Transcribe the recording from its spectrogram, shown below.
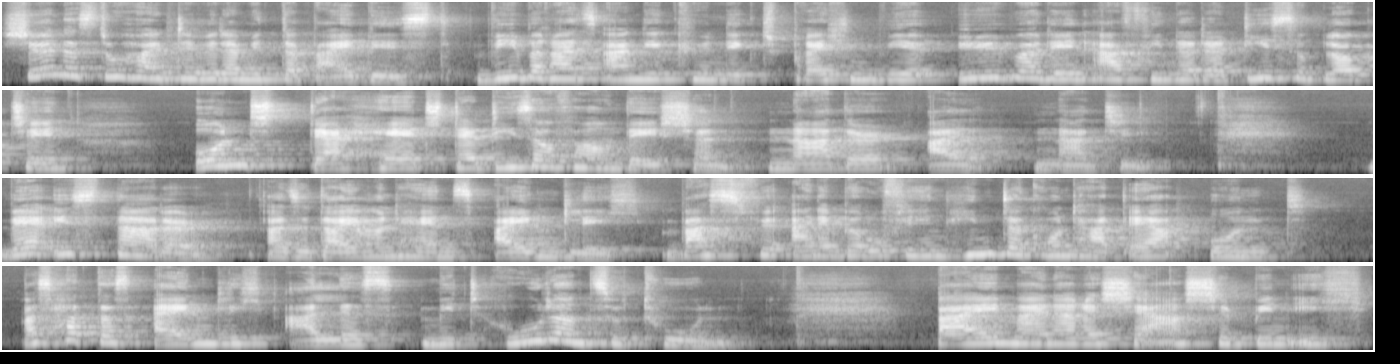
Schön, dass du heute wieder mit dabei bist. Wie bereits angekündigt, sprechen wir über den Erfinder der DISO Blockchain und der Head der DISO Foundation, Nader Al-Naji. Wer ist Nader, also Diamond Hands, eigentlich? Was für einen beruflichen Hintergrund hat er und was hat das eigentlich alles mit Rudern zu tun? Bei meiner Recherche bin ich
